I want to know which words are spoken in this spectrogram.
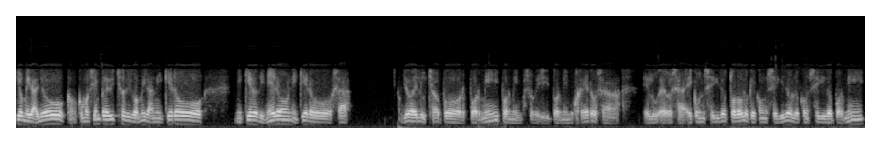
yo mira, yo co- como siempre he dicho, digo, mira, ni quiero, ni quiero dinero, ni quiero, o sea, yo he luchado por, por mí, por mi, y por mi mujer, o sea, he, o sea, he conseguido todo lo que he conseguido, lo he conseguido por mí,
